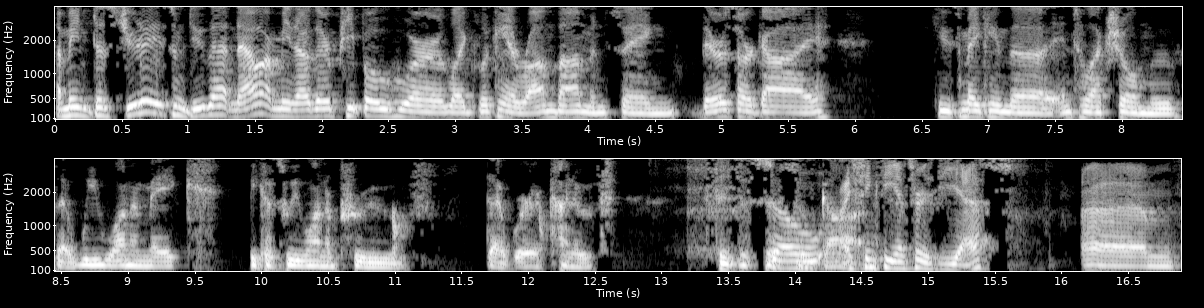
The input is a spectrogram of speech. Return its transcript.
I mean, does Judaism do that now? I mean, are there people who are like looking at Rambam and saying, "There's our guy. He's making the intellectual move that we want to make because we want to prove that we're kind of physicists so of God." I think the answer is yes. Um,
